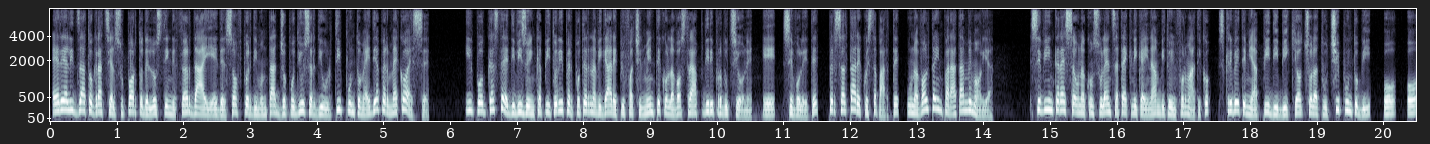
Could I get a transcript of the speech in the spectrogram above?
È realizzato grazie al supporto dell'hosting Third Eye e del software di montaggio producer di ulti.media per macOS. Il podcast è diviso in capitoli per poter navigare più facilmente con la vostra app di riproduzione e, se volete, per saltare questa parte, una volta imparata a memoria. Se vi interessa una consulenza tecnica in ambito informatico, scrivetemi a pdb-tucci.b o, o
